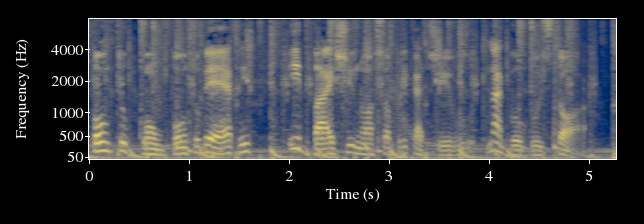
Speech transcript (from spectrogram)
radio.cloudcoaching.com.br e baixe nosso aplicativo na Google Store.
